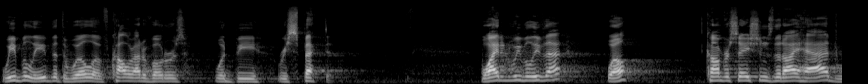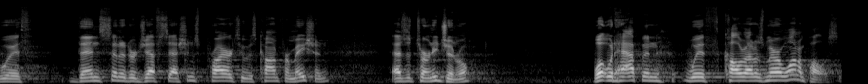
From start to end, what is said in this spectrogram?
we believed that the will of Colorado voters would be respected. Why did we believe that? Well, conversations that I had with then Senator Jeff Sessions prior to his confirmation as Attorney General, what would happen with Colorado's marijuana policy.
